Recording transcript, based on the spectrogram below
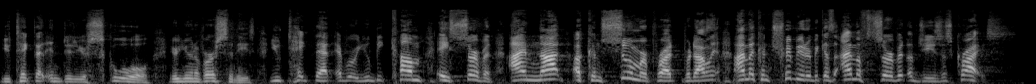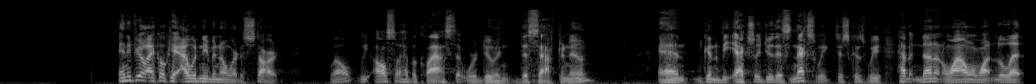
You take that into your school, your universities. You take that everywhere. You become a servant. I'm not a consumer predominantly, I'm a contributor because I'm a servant of Jesus Christ. And if you're like, okay, I wouldn't even know where to start. Well, we also have a class that we're doing this afternoon and going to be actually do this next week just because we haven't done it in a while. We're wanting to let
